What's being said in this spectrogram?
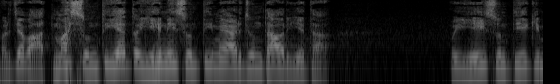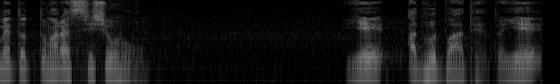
पर जब आत्मा सुनती है तो ये नहीं सुनती, मैं अर्जुन था और ये था। वो यही सुनती है कि मैं तो तुम्हारा शिशु हूँ। ये अद्भुत बात है। तो ये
